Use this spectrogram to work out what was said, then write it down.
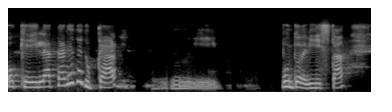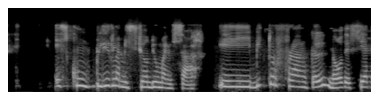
Ok, la tarea de educar, mi punto de vista, es cumplir la misión de humanizar. Y Víctor Frankl ¿no? decía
